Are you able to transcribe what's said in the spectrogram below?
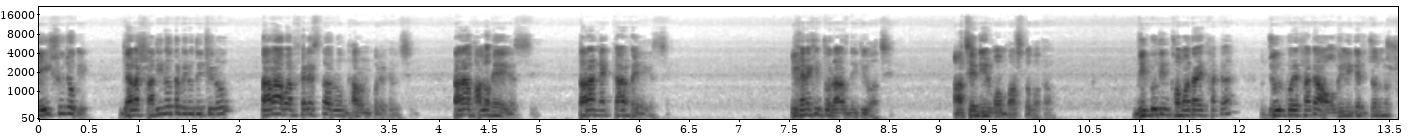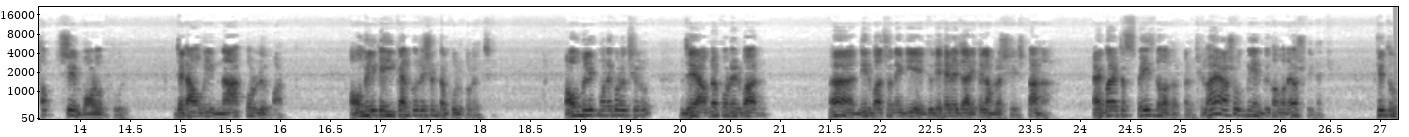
এই সুযোগে যারা স্বাধীনতা বিরোধী ছিল, তারা আবার ফেরেস্তার রূপ ধারণ করে ফেলছে। তারা ভালো হয়ে গেছে, তারা নেককার হয়ে গেছে। এখানে কিন্তু রাজনীতিও আছে আছে নির্মম বাস্তবতা দীর্ঘদিন ক্ষমতায় থাকা, জোর করে থাকা আওয়ামী লীগের জন্য সবচেয়ে বড় ভুল, যেটা আওয়ামী লীগ না করলেও পারত। আওয়ামী লীগ এই ক্যালকুলেশনটা ভুল করেছে। আওয়ামী লীগ মনে করেছিল যে আমরা পরের বার হ্যাঁ নির্বাচনে গিয়ে যদি হেরে যাই, তাহলে আমরা শেষ। তা না একবার একটা স্পেস দেওয়া দরকার ছিল। হ্যাঁ আসুক বিএনপি ক্ষমতায় অসুবিধা কিন্তু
